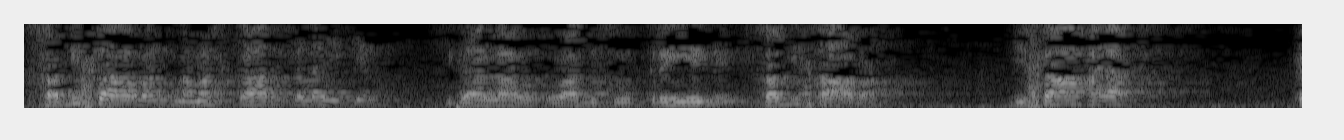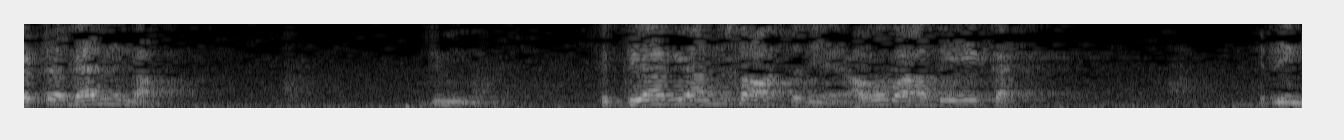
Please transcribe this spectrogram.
සබිසාවන් নমස්කාර කළයි කියලා. සිගාලාව වාද සූත්‍රයේ ඉන්නේ සබිසාවන්. දිසා හයකට බැන්දා. ඉතින් පියාගේ අනුශාසනය අවවාදය ඒකයි. ඉතින්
